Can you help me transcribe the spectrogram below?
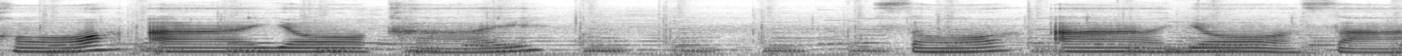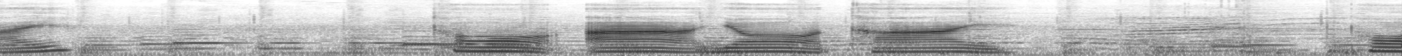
ขออายอขาย สออา ยอ สาย ทออายอทายพอ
